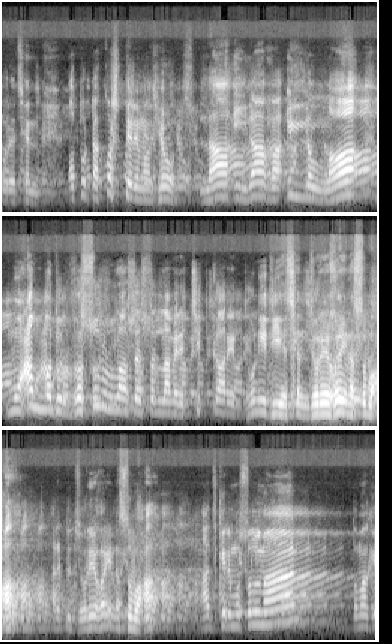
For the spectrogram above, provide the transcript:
করেছেন। অতটা কষ্টের মাঝেও লা ইলাহা ইল্লাল্লাহ মুহাম্মাদুর রাসূলুল্লাহ সাল্লাল্লাহু আলাইহি চিৎকারের ধ্বনি দিয়েছেন। জোরে হয় না সুবহান। আর একটু জোরে হয় না সুবহান। আজকের মুসলমান তোমাকে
